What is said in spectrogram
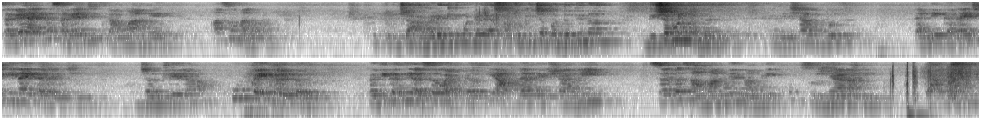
सगळे आहेत तर सगळ्यांचीच कामं आहेत असं मला वाटतं. तुमच्या आघाडीतली मंडळी असं चुकीच्या पद्धतीनं दिशाभूल करत आहेत दिशाभूल त्यांनी करायची की नाही करायची? जनतेला खूप काही कळतं कधी कधी असं वाटतं की आपल्यापेक्षाही सर्वसामान्य नागरिक खूप सुज्ञान आहे त्यालाही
